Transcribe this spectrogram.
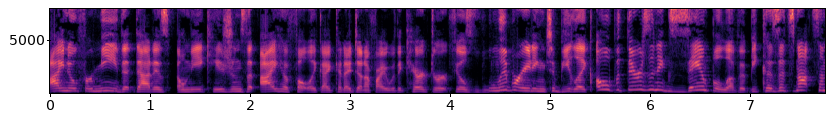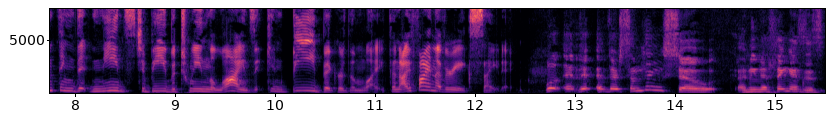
i know for me that that is on the occasions that i have felt like i could identify with a character it feels liberating to be like oh but there's an example of it because it's not something that needs to be between the lines it can be bigger than life and i find that very exciting well, uh, uh, there's something so. I mean, the thing is, is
